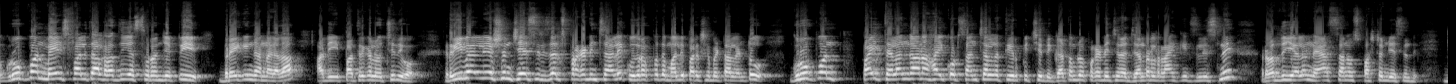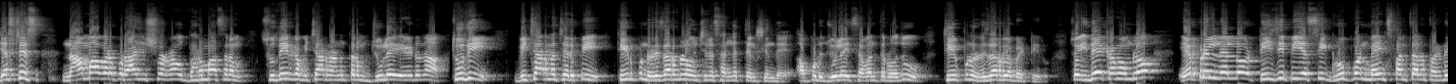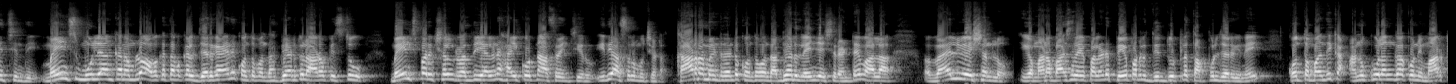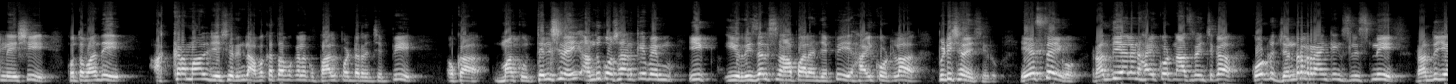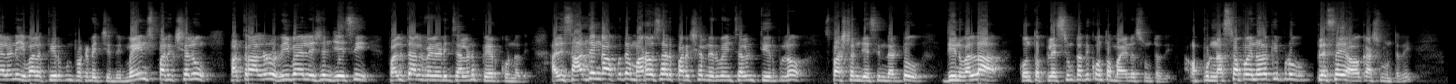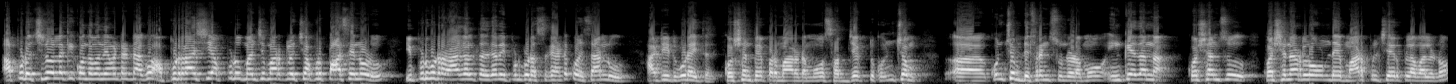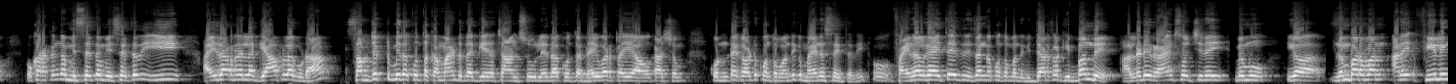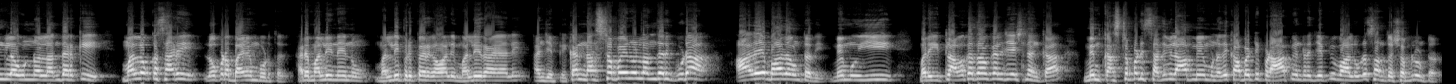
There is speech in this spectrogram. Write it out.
Group one mains ఫలితాలు రద్దు చేస్తారని చెప్పి బ్రేకింగ్ అన్న కదా అది పత్రికలు వచ్చింది. రీవాల్యుయేషన్ చేసి రిజల్ట్స్ ప్రకటించాలి కుదరకపోతే మళ్ళీ పరీక్ష పెట్టాలంటూ గ్రూప్ వన్ పై తెలంగాణ హైకోర్టు సంచలన తీర్పిచ్చింది. గతంలో ప్రకటించిన జనరల్ ర్యాంకింగ్స్ లిస్ట్ని రద్దు చేయాలని న్యాయస్థానం స్పష్టం చేసింది. జస్టిస్ నామావరపు రాజేశ్వరరావు ధర్మాసనం సుదీర్ఘ విచారణ అనంతరం జూలై ఏడున తుది విచారణ జరిపి తీర్పును రిజర్వ్లో ఉంచిన సంగతి తెలిసిందే. అప్పుడు జూలై సెవెంత్ రోజు తీర్పును రిజర్వ్లో పెట్టారు. సో ఇదే క్రమంలో ఏప్రిల్ నెలలో టీజీపీఎస్సీ గ్రూప్ వన్ మెయిన్స్ ఫలితాలను ప్రకటించింది. మెయిన్స్ మూల్యాంకనంలో అవకతవకలు జరిగాయని కొంతమంది అభ్యర్థులు ఆరోపిస్తూ మెయిన్స్ పరీక్షలు రద్దు చేయాలని హైకోర్టును ఆశ్రయించారు. ఇది అసలు ముచ్చట. కారణం ఏంటంటే కొంతమంది అభ్యర్థులు ఏం చేశారంటే వాళ్ళ వాల్యుయేషన్లో ఇక మన భాషలో చెప్పాలంటే పేపర్లు దిద్దుట్లో తప్పులు జరిగినాయి. కొంతమందికి అనుకూలంగా కొన్ని మార్కులు వేసి కొంతమంది అక్రమాలు చేసి రెండు అవకతవకలకు పాల్పడ్డారని చెప్పి ఒక మాకు తెలిసినాయి అందుకోసానికి మేము ఈ ఈ రిజల్ట్స్ ఆపాలని చెప్పి హైకోర్టులో పిటిషన్ వేసారు. వేస్తే ఇగో రద్దు చేయాలని హైకోర్టును ఆశ్రయించగా కోర్టు జనరల్ ర్యాంకింగ్స్ లిస్ట్ని రద్దు చేయాలని ఇవాళ తీర్పును ప్రకటించింది. మెయిన్స్ పరీక్షలు పత్రాలను రీవాల్యుయేషన్ చేసి ఫలితాలు వెల్లడించాలని పేర్కొన్నది. అది సాధ్యం కాకపోతే మరోసారి పరీక్షలు నిర్వహించాలని తీర్పులో స్పష్టం చేసిందంటూ దీనివల్ల కొంత ప్లస్ ఉంటుంది కొంత మైనస్ ఉంటుంది. అప్పుడు నష్టపోయిన వాళ్ళకి ఇప్పుడు ప్లస్ అయ్యే అవకాశం ఉంటుంది. అప్పుడు వచ్చిన వాళ్ళకి కొంతమంది ఏమంటారు నాకు అప్పుడు రాసి అప్పుడు మంచి మార్కులు వచ్చి అప్పుడు పాస్ అయినోడు ఇప్పుడు కూడా రాగలుగుతుంది కదా ఇప్పుడు కూడా వస్తుంది అంటే కొన్నిసార్లు అటు ఇటు కూడా అవుతుంది. క్వశ్చన్ పేపర్ మారడము సబ్జెక్ట్ కొంచెం కొంచెం డిఫరెన్స్ ఉండడము ఇంకేదన్నా క్వశ్చన్స్ క్వశ్చనర్లో ఉండే మార్పులు చేర్పుల వలన ఒక రకంగా మిస్ అయితే మిస్ అవుతుంది. ఈ ఐదారు నెలల గ్యాప్లో కూడా సబ్జెక్ట్ మీద కొంత కమాండ్ తగ్గే ఛాన్సు లేదా కొంత డైవర్ట్ అయ్యే అవకాశం కొన్ని ఉంటాయి కాబట్టి కొంతమందికి మైనస్ అవుతుంది. ఫైనల్గా అయితే ఇది నిజంగా కొంతమంది విద్యార్థులకు ఇబ్బంది. ఆల్రెడీ ర్యాంక్స్ వచ్చినాయి. మేము ఇక నెంబర్ వన్ అనే ఫీలింగ్లో ఉన్న వాళ్ళందరికీ మళ్ళీ ఒక్కసారి లోపల భయం పుడుతుంది. అరే మళ్ళీ నేను మళ్ళీ ప్రిపేర్ కావాలి మళ్ళీ రాయాలి అని చెప్పి. కానీ నష్టపోయిన వాళ్ళందరికీ కూడా అదే బాధ ఉంటుంది. మేము ఈ మరి ఇట్లా అవకతవకలు చేసినాక మేము కష్టపడి చదివి లాభం ఏమున్నది కాబట్టి ఇప్పుడు ఆపినరని చెప్పి వాళ్ళు కూడా సంతోషంలో ఉంటారు.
